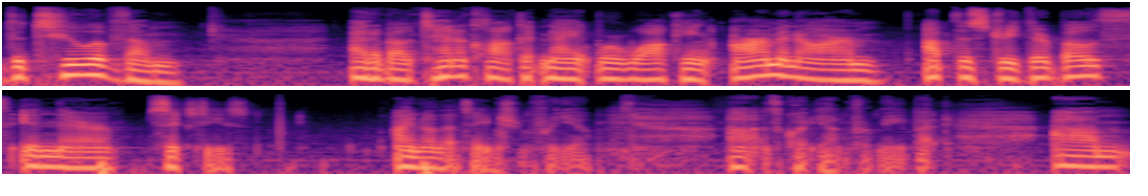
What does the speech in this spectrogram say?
the two of them at about 10 o'clock at night were walking arm in arm up the street. They're both in their 60s. I know that's ancient for you. Uh, it's quite young for me, but um,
